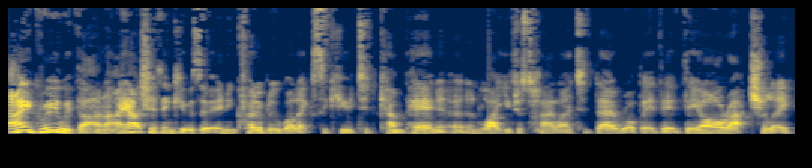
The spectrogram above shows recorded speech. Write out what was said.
I agree with that, and I actually think it was an incredibly well executed campaign. And like you've just highlighted there, Robert, they, they are actually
